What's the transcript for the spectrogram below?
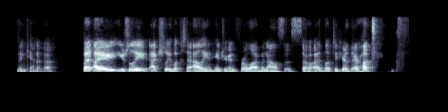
in Canada. But I usually actually look to Ali and Hadrian for a lot of analysis, so I'd love to hear their hot takes.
